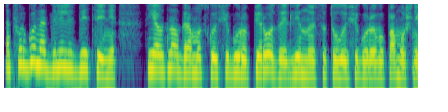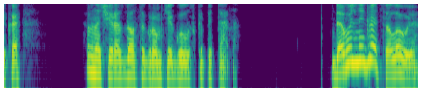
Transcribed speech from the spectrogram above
От фургона отделились две тени. Я узнал громоздкую фигуру Пироза и длинную сутулую фигуру его помощника. В ночи раздался громкий голос капитана. «Довольно играть, Салауи.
